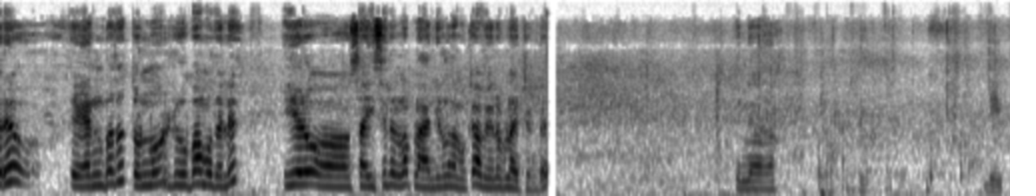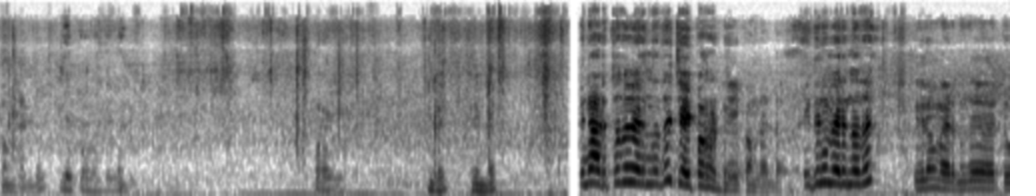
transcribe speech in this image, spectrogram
ഒരു എൺപത് തൊണ്ണൂറ് രൂപ മുതൽ ഈ ഒരു സൈസിലുള്ള പ്ലാന്റുകൾ നമുക്ക് അവൈലബിൾ ആയിട്ടുണ്ട്. പിന്നെ ജയ്പം രണ്ട് ജയ്പൂർ രണ്ട് അല്ലേ? പിന്നെ അടുത്തത് വരുന്നത് ജയ്പൂർ റെഡ്. ജയ്പൂർ റെഡ്. ഇതിനും വരുന്നത്? ഇതിനും വരുന്നത് two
